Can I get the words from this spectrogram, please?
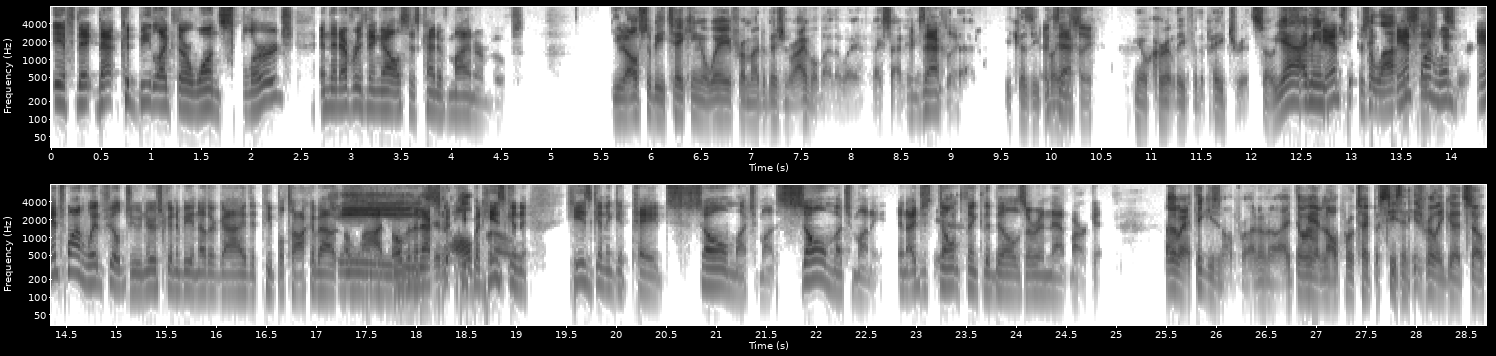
If they that could be like their one splurge, and then everything else is kind of minor moves. you'd also be taking away from a division rival, by the way, by signing. Exactly. that, because he plays Exactly. You know currently for the Patriots. So yeah, I mean, there's a lot. Antoine, Win- here. Antoine Winfield Jr. is going to be another guy that people talk about a lot over the next. he- but he's going to he's going to get paid so much money, so much money, and I just Yeah. don't think the Bills are in that market. By the way, I think he's an all pro. I don't know. I thought he had an all pro type of season. He's really good. So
